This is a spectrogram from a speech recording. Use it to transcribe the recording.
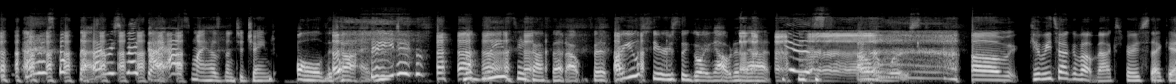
I respect that. I respect that. I ask my husband to change all the time. you do. but please take off that outfit. Are you seriously going out in that? Yes. I'm the worst. Um, can we talk about Max for a second?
